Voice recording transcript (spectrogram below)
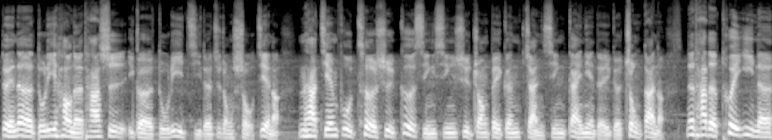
对，那独立号呢，它是一个独立级的这种首舰哦。那它肩负测试各型新式装备跟崭新概念的一个重担哦。那它的退役呢，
